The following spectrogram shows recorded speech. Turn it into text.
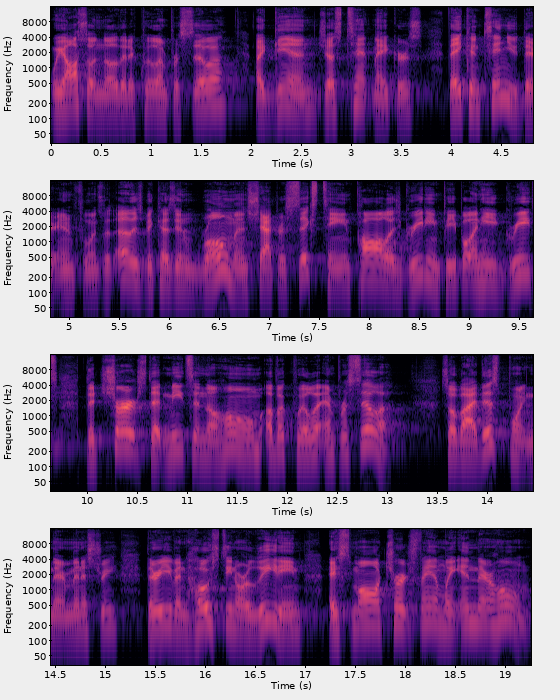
We also know that Aquila and Priscilla, again, just tent makers, they continued their influence with others because in Romans chapter 16, Paul is greeting people and he greets the church that meets in the home of Aquila and Priscilla. So by this point in their ministry, they're even hosting or leading a small church family in their home.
